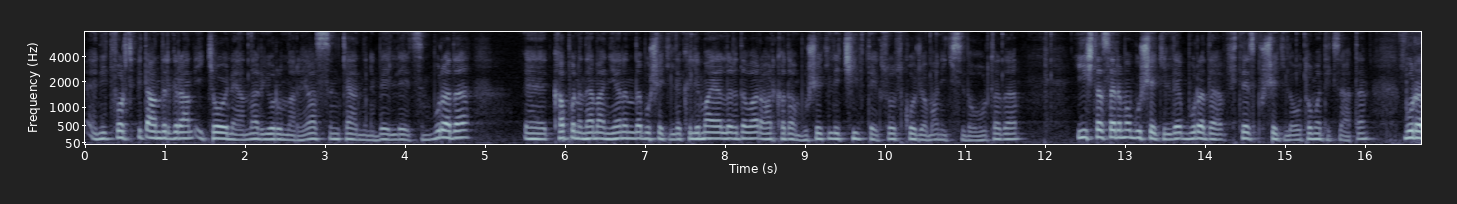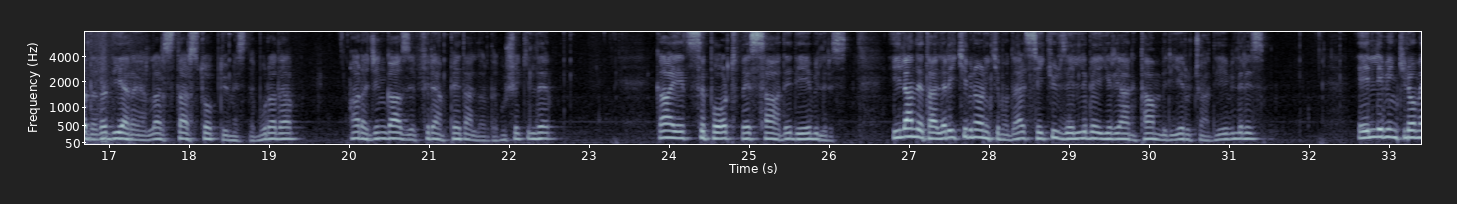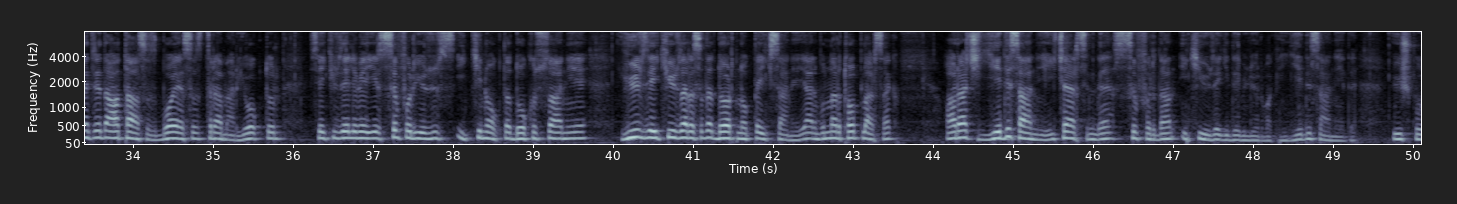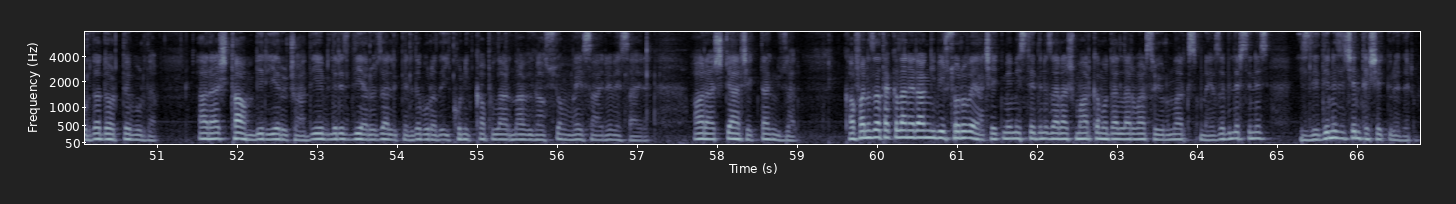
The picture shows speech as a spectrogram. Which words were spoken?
E, Need for Speed Underground 2 oynayanlar yorumlara yazsın. Kendini belli etsin. Burada e, kapının hemen yanında bu şekilde klima ayarları da var. Arkadan bu şekilde çift egzoz kocaman ikisi de ortada. İç tasarımı bu şekilde. Burada vites bu şekilde otomatik zaten. Burada da diğer ayarlar start stop düğmesi de burada. Aracın gaz fren pedalları da bu şekilde. Gayet sport ve sade diyebiliriz. İlan detayları 2012 model 850 beygir yani tam bir yer uçağı diyebiliriz. 50 bin kilometrede hatasız, boyasız tramer yoktur. 850 beygir 0 100 2.9 saniye. 100 ile 200 arası da 4.2 saniye. Yani bunları toplarsak araç 7 saniye içerisinde sıfırdan 200'e gidebiliyor. Bakın 7 saniyede. 3 burada 4 de burada. Araç tam bir yer uçağı diyebiliriz. Diğer özellikleri de burada ikonik kapılar, navigasyon vesaire vesaire. Araç gerçekten güzel. Kafanıza takılan herhangi bir soru veya çekmemi istediğiniz araç marka modeller varsa yorumlar kısmına yazabilirsiniz. İzlediğiniz için teşekkür ederim.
